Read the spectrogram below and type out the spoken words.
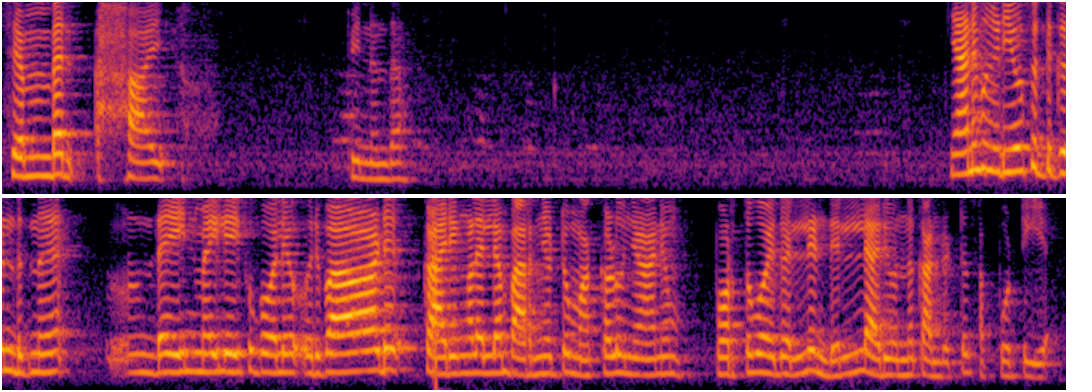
ചെമ്പൻ. ഹായ്. പിന്നെന്താ? ഞാൻ വീഡിയോസ് ഇട്ടിട്ടുണ്ടെന്ന് ഡേ ഇൻ മൈ ലൈഫ് പോലെ ഒരുപാട് കാര്യങ്ങളെല്ലാം പറഞ്ഞിട്ടും മക്കളും ഞാനും പുറത്തു പോയതും എല്ലാം ഉണ്ട്. എല്ലാവരും ഒന്ന് കണ്ടിട്ട് സപ്പോർട്ട് ചെയ്യുക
